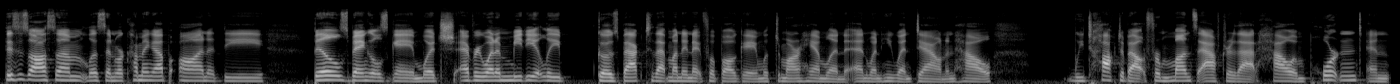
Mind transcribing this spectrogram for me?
This is awesome. Listen, we're coming up on the Bills Bengals game, which everyone immediately goes back to that Monday Night Football game with Damar Hamlin and when he went down, and how we talked about for months after that how important and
